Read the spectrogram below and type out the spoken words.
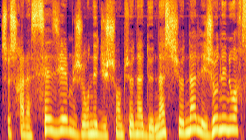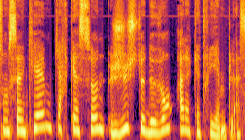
Ce sera la 16e journée du championnat de national. Les jaunes et noirs sont 5e, Carcassonne juste devant à la 4e place.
